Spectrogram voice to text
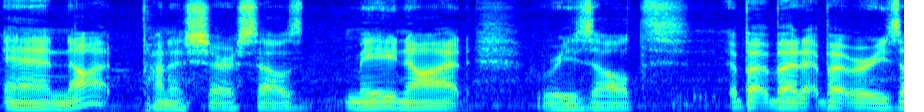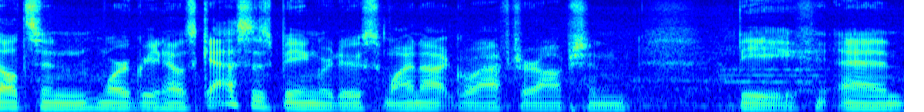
and not punish ourselves. May not result, but but but results in more greenhouse gases being reduced. Why not go after option be. And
